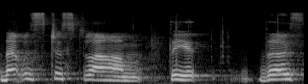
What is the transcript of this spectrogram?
That was just um, the those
